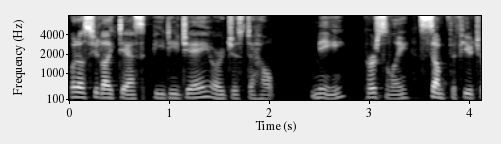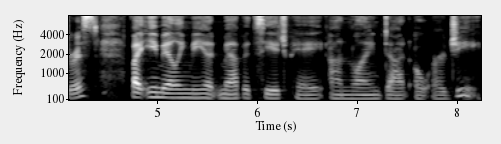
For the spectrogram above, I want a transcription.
what else you'd like to ask BDJ or just to help me personally stump the futurist by emailing me at map at chpaonline.org.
